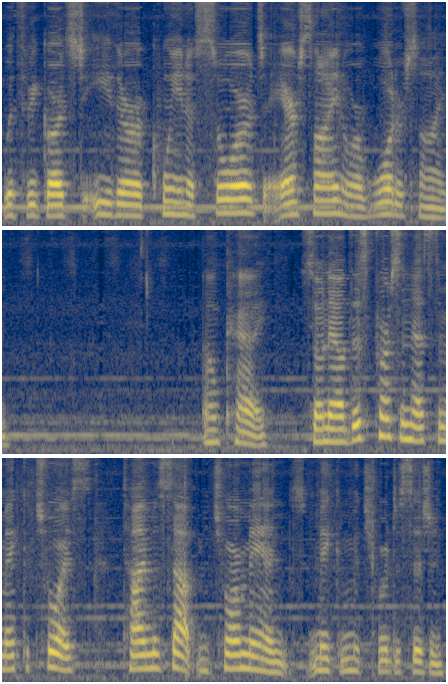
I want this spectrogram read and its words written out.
with regards to either a Queen of Swords, air sign, or a water sign. Okay, so now this person has to make a choice. Time is up. Mature man, make a mature decision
